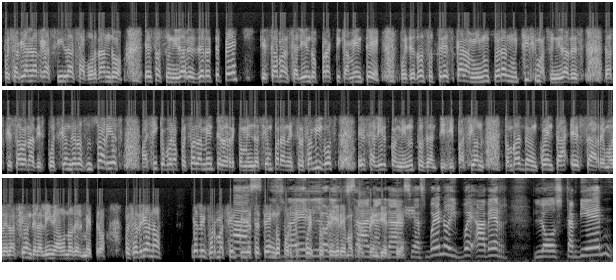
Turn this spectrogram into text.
pues habían largas filas abordando estas unidades de RTP que estaban saliendo prácticamente pues de dos o tres cada minuto, eran muchísimas unidades las que estaban a disposición de los usuarios, así que bueno pues solamente la recomendación para nuestros amigos es salir con minutos de anticipación tomando en cuenta esta remodelación de la línea 1 del metro. Pues Adriana, ya la información que yo te tengo, por supuesto, seguiremos al pendiente. Gracias. Bueno, y a ver, los también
